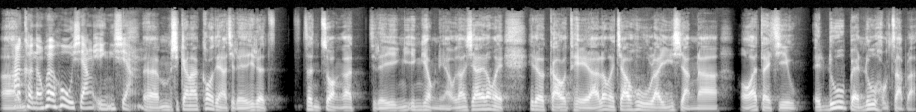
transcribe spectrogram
它可能会互相影响。呃，不是刚刚固定一个一个。症状啊，一个影影响你啊，有当时啊，拢会迄个高铁啦，拢会交互来影响啦，哦，啊，代志会愈变愈复杂啦。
